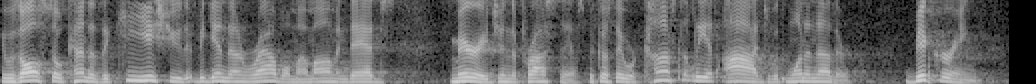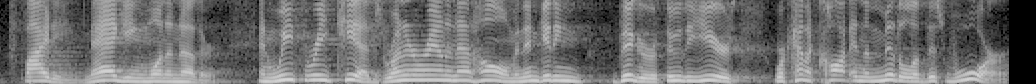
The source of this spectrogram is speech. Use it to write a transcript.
It was also kind of the key issue that began to unravel my mom and dad's marriage in the process because they were constantly at odds with one another, bickering, fighting, nagging one another. And we three kids running around in that home and then getting bigger through the years, we're kind of caught in the middle of this war.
